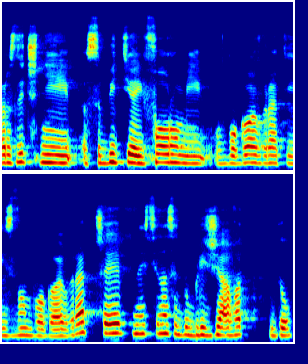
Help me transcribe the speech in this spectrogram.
различни събития и форуми в Благоевград и извън Благоевград, че наистина се доближават до,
